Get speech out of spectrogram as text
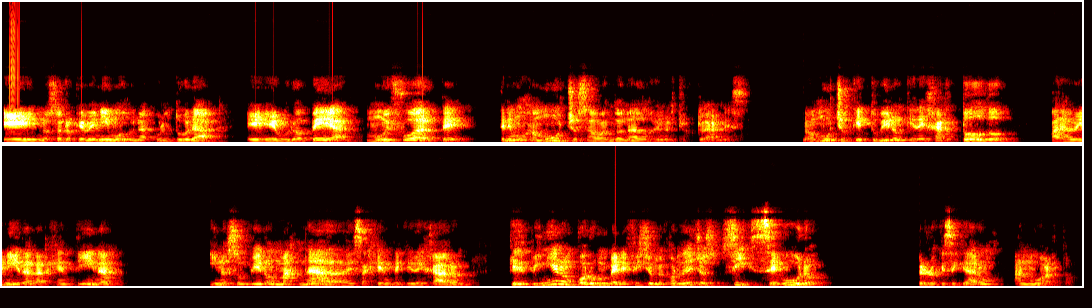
Eh, nosotros que venimos de una cultura eh, europea muy fuerte, tenemos a muchos abandonados en nuestros clanes, ¿no? muchos que tuvieron que dejar todo para venir a la Argentina y no supieron más nada de esa gente que dejaron, que vinieron por un beneficio mejor de ellos, sí, seguro, pero los que se quedaron han muerto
